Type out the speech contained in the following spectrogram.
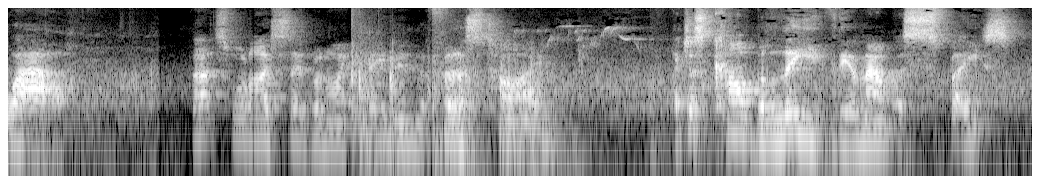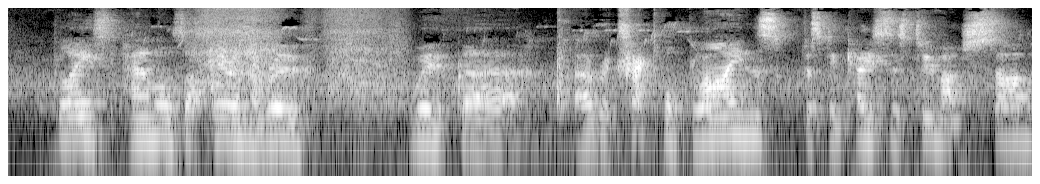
Wow. That's what I said when I came in the first time. I just can't believe the amount of space. Glazed panels up here in the roof with uh, retractable blinds just in case there's too much sun.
